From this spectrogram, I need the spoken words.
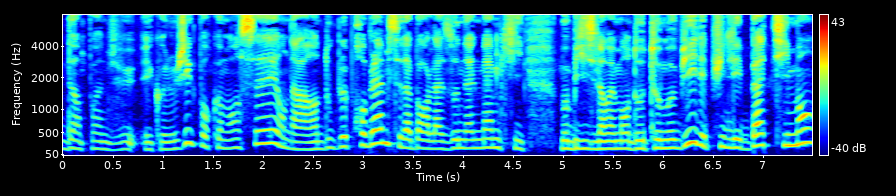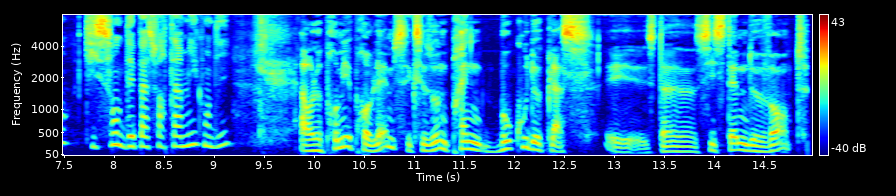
D'un point de vue écologique, pour commencer, on a un double problème. C'est d'abord la zone elle-même qui mobilise énormément d'automobiles et puis les bâtiments qui sont des passoires thermiques, on dit alors le premier problème, c'est que ces zones prennent beaucoup de place. Et c'est un système de vente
